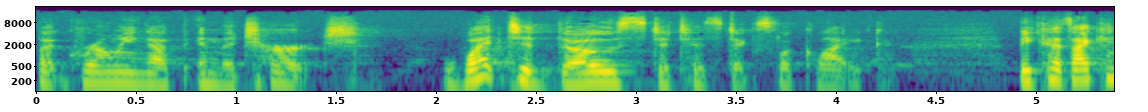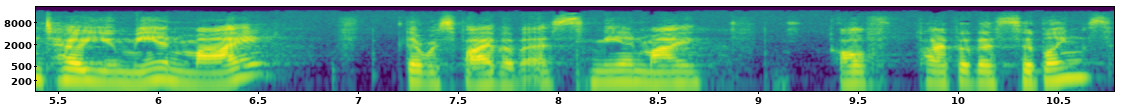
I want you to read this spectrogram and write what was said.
but growing up in the church what did those statistics look like? Because I can tell you, me and my, there was five of us, me and my, all five of us siblings,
